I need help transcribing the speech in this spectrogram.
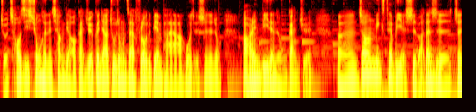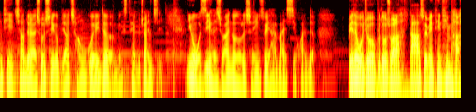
就超级凶狠的腔调，感觉更加注重在 flow 的编排啊，或者是那种 R&B 的那种感觉。嗯，这张 Mixtape 也是吧，但是整体相对来说是一个比较常规的 Mixtape 专辑。因为我自己很喜欢 NONO 的声音，所以还蛮喜欢的。别的我就不多说了，大家随便听听吧。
